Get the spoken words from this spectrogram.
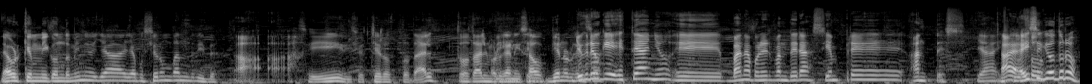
Ya, porque en mi condominio ya, ya pusieron banderitas. Ah, Sí, 18 total. totalmente. Organizado, bien Yo organizado. creo que este año eh, van a poner banderas siempre antes. ¿ya? Ah, ahí se quedó atorado.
